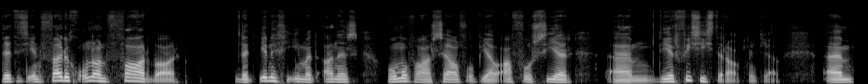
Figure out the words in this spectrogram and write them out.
dit is eenvoudig onaanvaarbaar dat enige iemand anders hom of haarself op jou afforceer ehm um, deur fisies te raak met jou. Ehm um,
